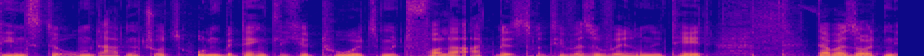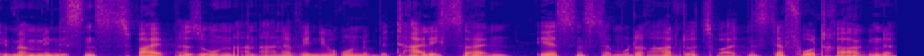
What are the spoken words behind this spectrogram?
Dienste, um datenschutzunbedenkliche Tools mit voller administrativer Souveränität. Dabei sollten immer mindestens zwei Personen an einer Videorunde beteiligt sein. Erstens der Moderator, zweitens der Vortragende.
